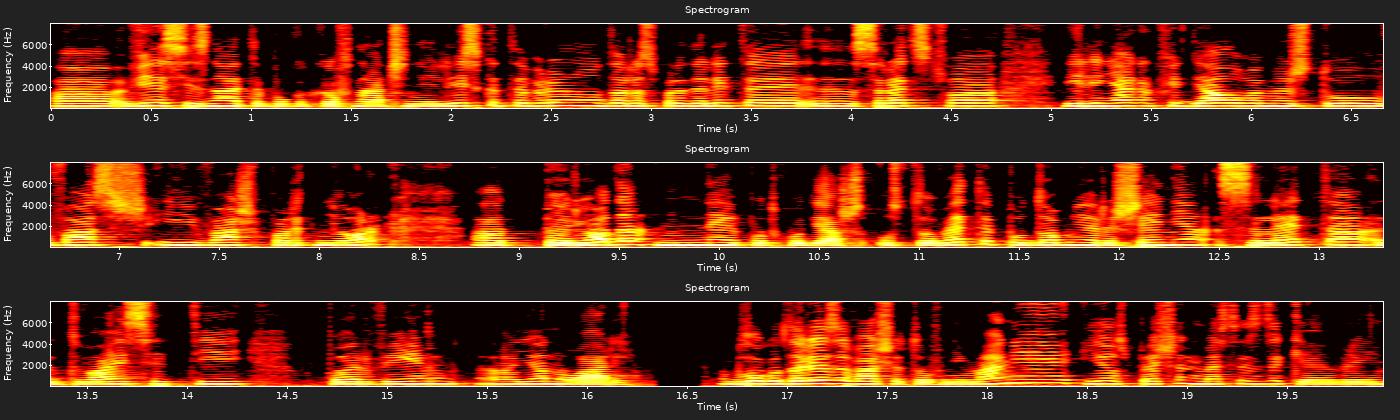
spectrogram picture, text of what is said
а, вие си знаете по какъв начин, или искате примерно да разпределите е, средства или някакви дялове между вас и ваш партньор, а, периода не е подходящ. Оставете подобни решения след 21 януари. Благодаря за вашето внимание и успешен месец декември!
